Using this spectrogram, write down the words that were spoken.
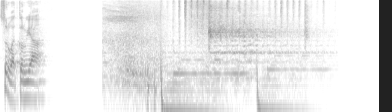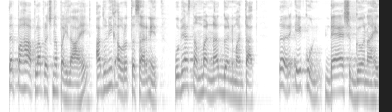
सुरुवात करूया. तर पहा आपला प्रश्न पहिला आहे. आधुनिक आवृत्त सारणीत उभ्या स्तंभांना गण म्हणतात. तर एकूण डॅश गण आहेत.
